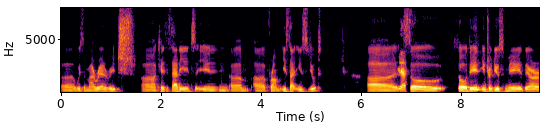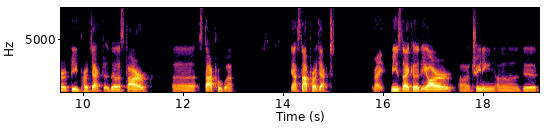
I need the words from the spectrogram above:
uh, with Marianne Rich, uh, Cathy Salit in um, uh, from Eastside Institute. Uh, Yes. So so they introduced me their big project, the Star uh, Star program. Yeah, Star project Right. means like uh, they are uh, training uh, the,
